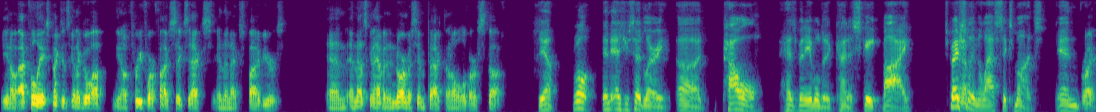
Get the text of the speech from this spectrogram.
You know, I fully expect it's going to go up, you know, three, four, five, six x in the next five years, and and that's going to have an enormous impact on all of our stuff. Yeah. Well, and as you said, Larry, uh, Powell has been able to kind of skate by, especially yeah. in the last six months, and right.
